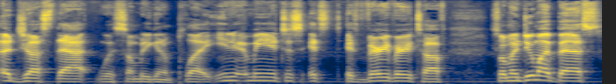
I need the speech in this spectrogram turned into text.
adjust that with somebody going to play? You know, I mean, it just it's it's very very tough. So I'm going to do my best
